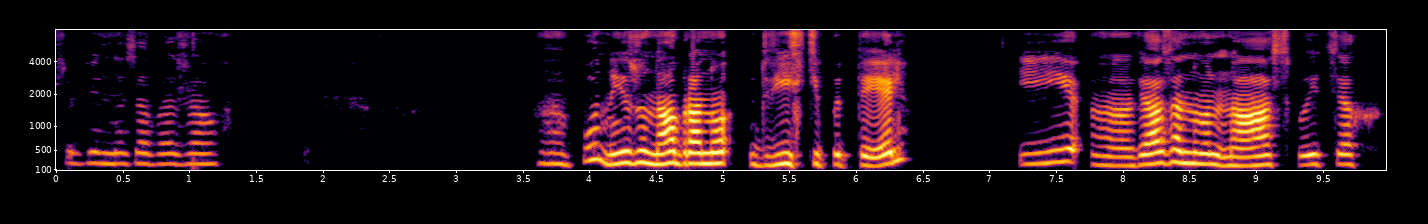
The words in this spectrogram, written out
щоб він не заважав. Е, По низу набрано 200 петель і е, в'язано на спицях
